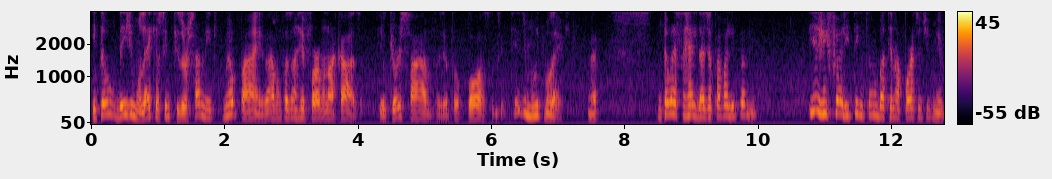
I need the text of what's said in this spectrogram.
então, desde moleque, eu sempre fiz orçamento pro meu pai. Ah, vamos fazer uma reforma numa casa. Eu que orçava, fazia proposta, não sei, desde muito moleque. Né? Então, essa realidade já estava ali para mim. E a gente foi ali tentando bater na porta de. meu,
